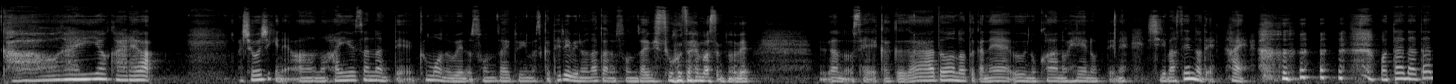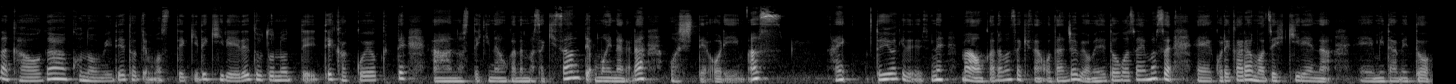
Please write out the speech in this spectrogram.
顔がいいよ彼は。正直ねあの俳優さんなんて雲の上の存在といいますかテレビの中の存在ですございますので。あの性格がどうのとかね「う」の「か」の「へ」のってね知りませんのではい もうただただ顔が好みでとても素敵で綺麗で整っていてかっこよくてあの素敵な岡田将生さんって思いながら推しております。はいというわけでですね、まあ、岡田将生さんお誕生日おめでとうございます。えー、これからもぜひ綺麗な、えー、見た目と、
